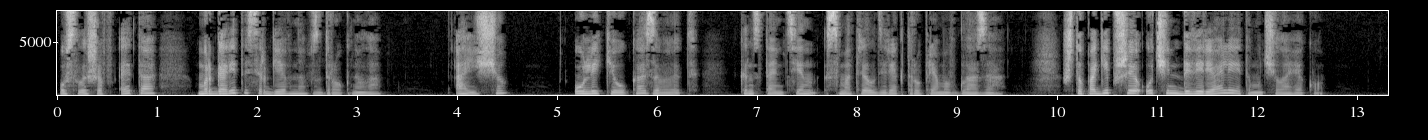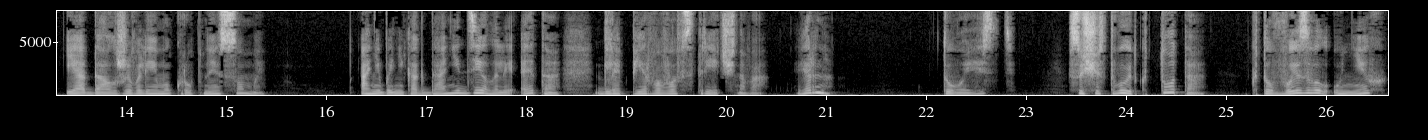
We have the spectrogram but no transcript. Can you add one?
Услышав это, Маргарита Сергеевна вздрогнула. А еще улики указывают, Константин смотрел директору прямо в глаза, что погибшие очень доверяли этому человеку и одалживали ему крупные суммы. Они бы никогда не делали это для первого встречного, верно? То есть существует кто-то, кто вызвал у них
